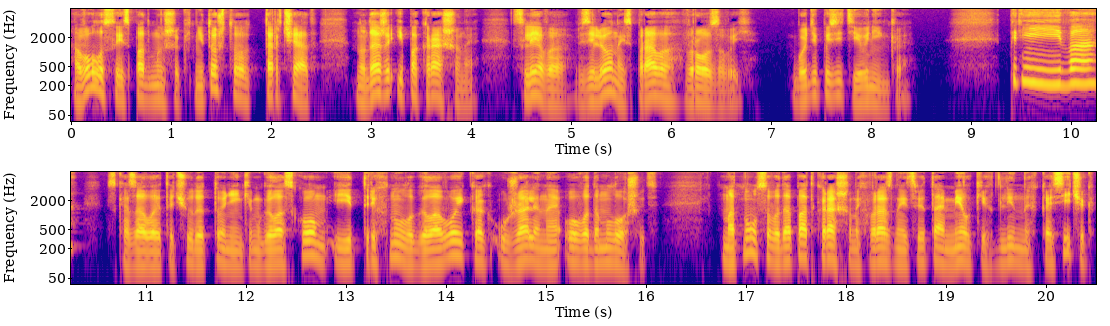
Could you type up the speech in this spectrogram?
а волосы из подмышек не то что торчат, но даже и покрашены. Слева в зеленый, справа в розовый. Бодипозитивненько. «Пиво!» — сказала это чудо тоненьким голоском и тряхнула головой, как ужаленная оводом лошадь мотнулся водопад крашеных в разные цвета мелких длинных косичек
